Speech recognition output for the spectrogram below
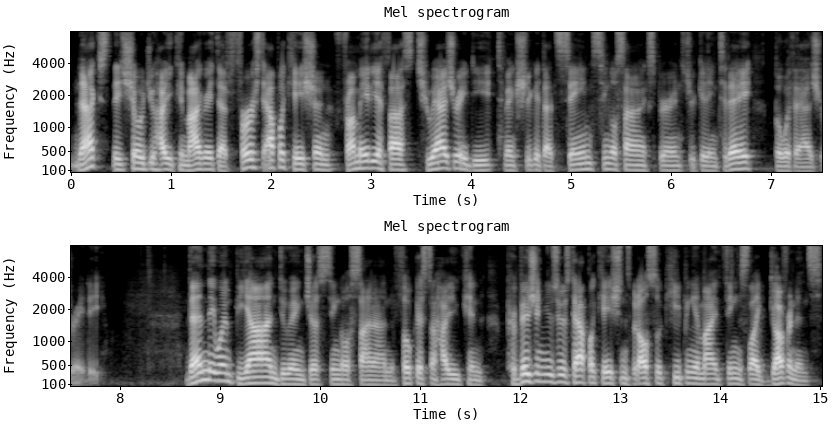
Next, they showed you how you can migrate that first application from ADFS to Azure AD to make sure you get that same single sign-on experience you're getting today, but with Azure AD. Then they went beyond doing just single sign-on and focused on how you can provision users to applications, but also keeping in mind things like governance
